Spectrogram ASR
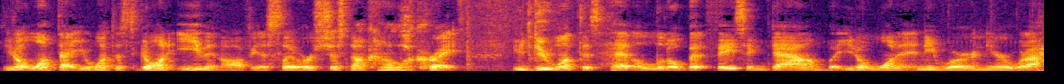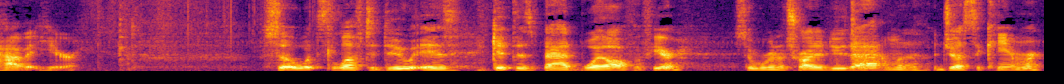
You don't want that. You want this to go on even, obviously, or it's just not going to look right. You do want this head a little bit facing down, but you don't want it anywhere near what I have it here. So what's left to do is get this bad boy off of here. So we're going to try to do that. I'm going to adjust the camera,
